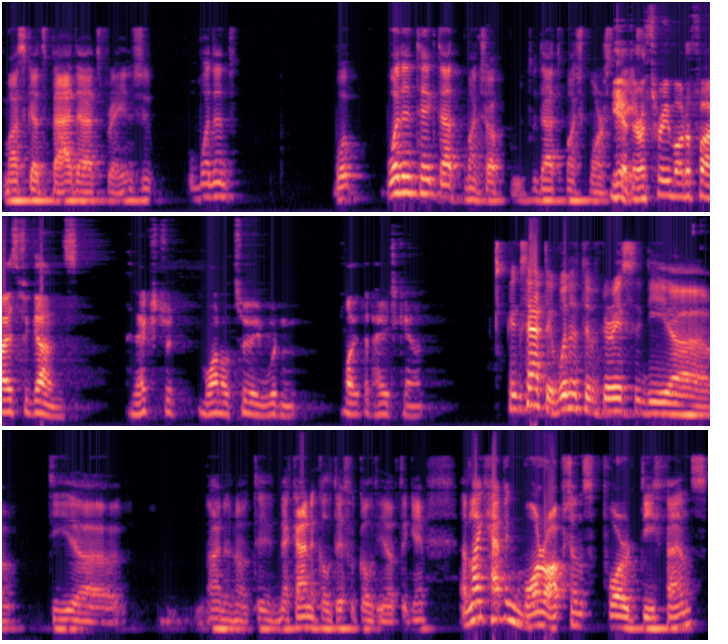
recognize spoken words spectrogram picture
muskets bad at range wouldn't wouldn't take that much up that much more space. Yeah, there are three modifiers for guns. An extra one or two wouldn't bloat the page count. Exactly, wouldn't increase the uh, the uh, I don't know the mechanical difficulty of the game, and like having more options for defense.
